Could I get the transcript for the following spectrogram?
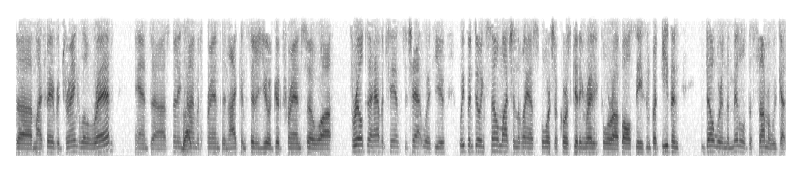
uh, my favorite drink, a little red, and uh, spending Right. time with friends. And I consider you a good friend, so uh, thrilled to have a chance to chat with you. We've been doing so much in the way of sports, of course, getting ready for uh, fall season, but even though we're in the middle of the summer, we've got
